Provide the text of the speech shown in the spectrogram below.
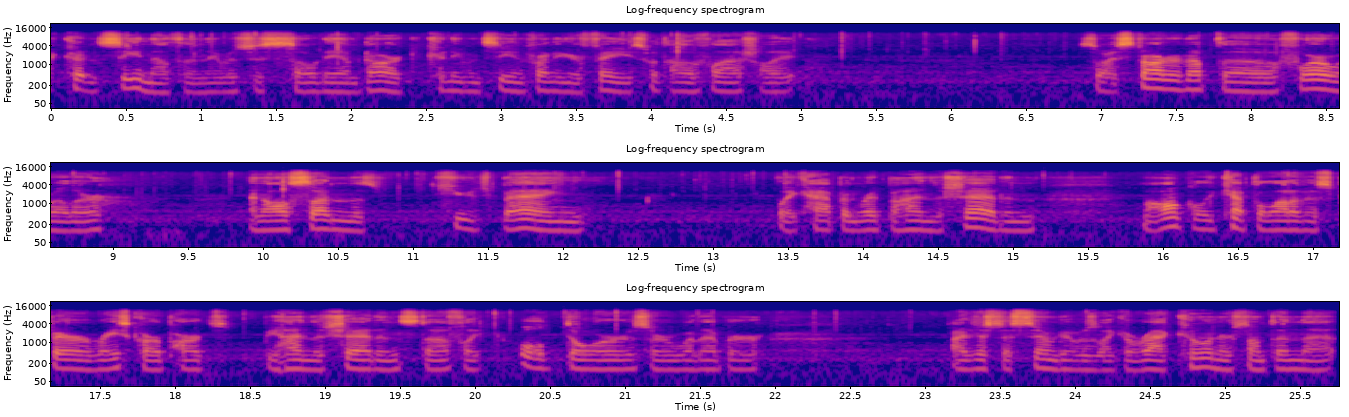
I couldn't see nothing. It was just so damn dark. You couldn't even see in front of your face without a flashlight. So I started up the four wheeler, and all of a sudden this huge bang like happened right behind the shed and my uncle he kept a lot of his spare race car parts behind the shed and stuff like old doors or whatever. I just assumed it was like a raccoon or something that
